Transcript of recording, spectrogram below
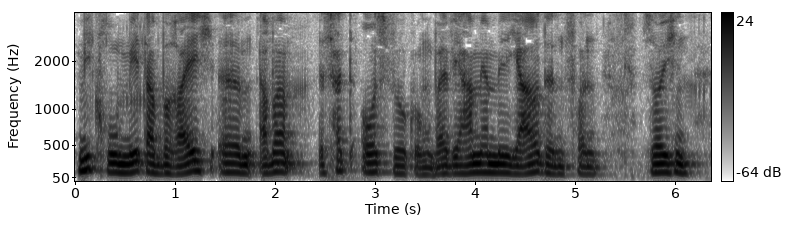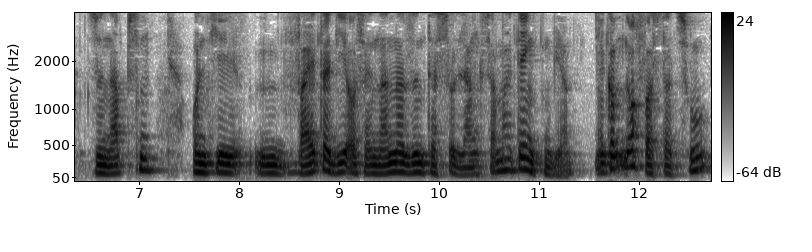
Mikrometerbereich, ähm, aber es hat Auswirkungen, weil wir haben ja Milliarden von solchen Synapsen und je weiter die auseinander sind, desto langsamer denken wir. Dann kommt noch was dazu.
